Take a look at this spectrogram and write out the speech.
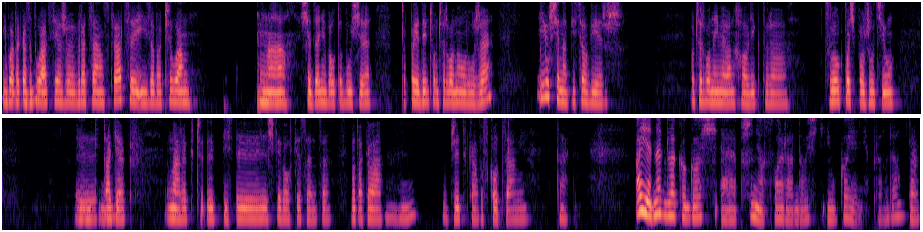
I była taka Mhm. sytuacja, że wracałam z pracy i zobaczyłam na siedzeniu w autobusie to pojedynczą czerwoną różę i już się napisał wiersz o czerwonej melancholii, która, którą ktoś porzucił, Pięknie. tak jak Marek czy, y, pis, y, śpiewał w piosence, bo taka Mhm. brzydka, bo z kolcami. Tak. A jednak dla kogoś e, przyniosła radość i ukojenie, prawda? Tak.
